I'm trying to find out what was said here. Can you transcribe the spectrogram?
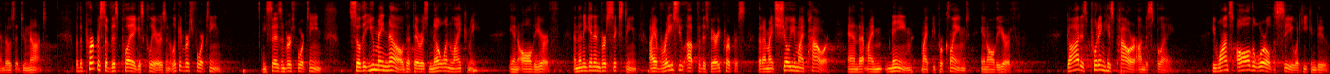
and those that do not. But the purpose of this plague is clear, isn't it? Look at verse 14. He says in verse 14, So that you may know that there is no one like me in all the earth. And then again in verse 16, I have raised you up for this very purpose, that I might show you my power, and that my name might be proclaimed in all the earth. God is putting his power on display. He wants all the world to see what he can do.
